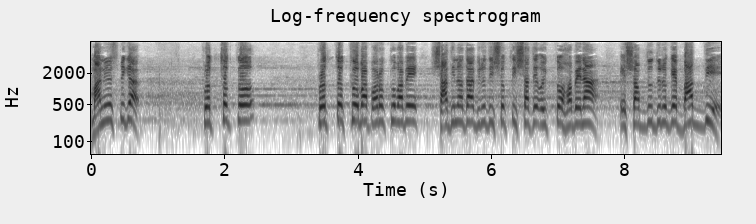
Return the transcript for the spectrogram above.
মাননীয় স্পিকার, প্রত্যক্ষ প্রত্যক্ষ বা পরোক্ষভাবে স্বাধীনতা বিরোধী শক্তির সাথে ঐক্য হবে না এই শব্দ দুটোকে বাদ দিয়ে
